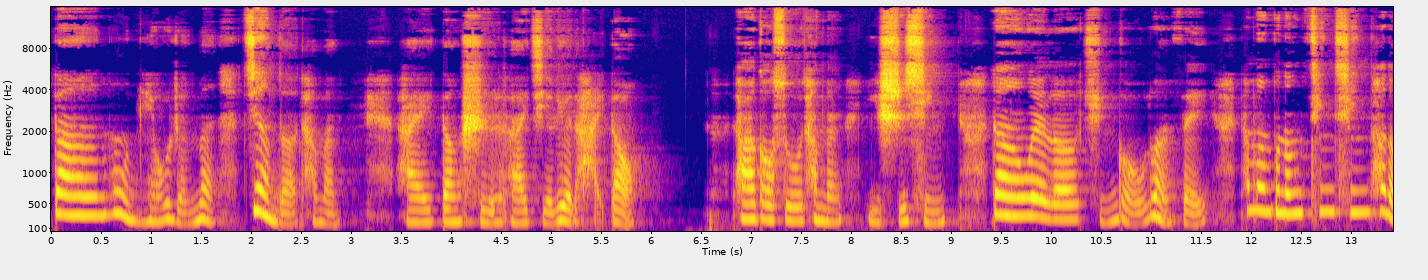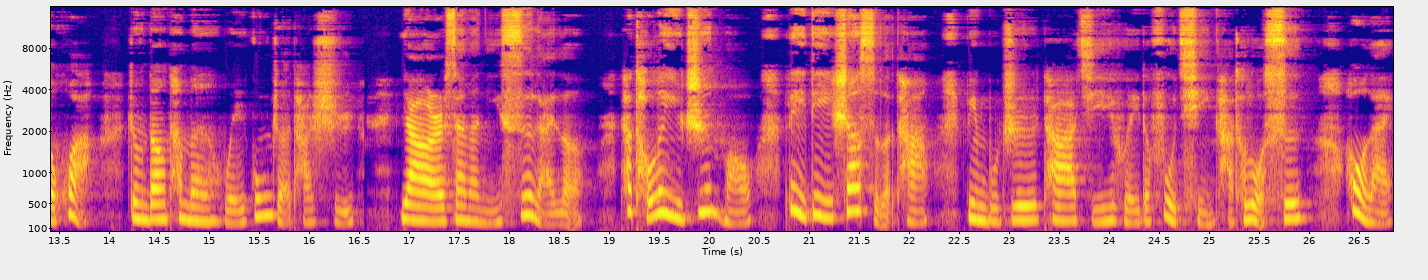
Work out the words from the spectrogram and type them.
但牧牛人们见了他们，还当是来劫掠的海盗。他告诉他们以实情，但为了群狗乱吠，他们不能听清他的话。正当他们围攻着他时，亚尔塞曼尼斯来了。他投了一只矛，立地杀死了他，并不知他即为的父亲卡特洛斯。后来，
